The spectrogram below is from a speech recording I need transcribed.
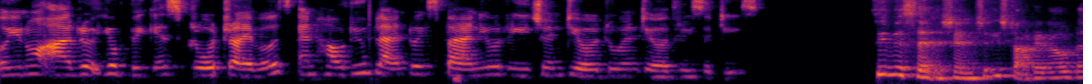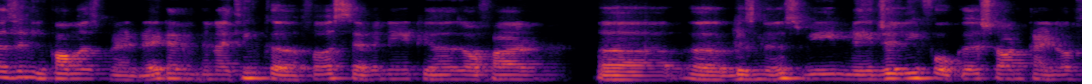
you know, are your biggest growth drivers, and how do you plan to expand your reach in tier two and tier three cities? See, we essentially started out as an e-commerce brand, right? And, and I think uh, first seven, eight years of our uh, uh, business, we majorly focused on kind of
